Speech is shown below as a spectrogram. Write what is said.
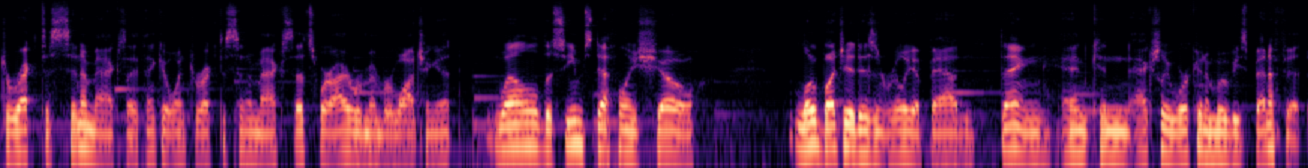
direct to Cinemax. I think it went direct to Cinemax. That's where I remember watching it. Well, the seams definitely show. Low budget isn't really a bad thing and can actually work in a movie's benefit.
